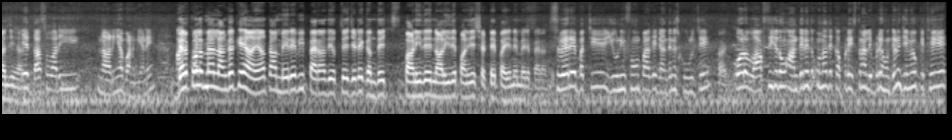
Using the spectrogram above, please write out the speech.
ਹਾਂਜੀ ਹਾਂ ਇਹ 10 ਵਾਰੀ ਨਾਲੀਆਂ ਬਣ ਗਈਆਂ ਨੇ। ਬਿਲਕੁਲ ਮੈਂ ਲੰਘ ਕੇ ਆਇਆ ਤਾਂ ਮੇਰੇ ਵੀ ਪੈਰਾਂ ਦੇ ਉੱਤੇ ਜਿਹੜੇ ਗੰਦੇ ਪਾਣੀ ਦੇ ਨਾਲੀ ਦੇ ਪਾਣੀ ਦੇ ਛੱਟੇ ਪਏ ਨੇ ਮੇਰੇ ਪੈਰਾਂ ਤੇ ਸਵੇਰੇ ਬੱਚੇ ਯੂਨੀਫਾਰਮ ਪਾ ਕੇ ਜਾਂਦੇ ਨੇ ਸਕੂਲ 'ਚ। ਔਰ ਵਾਪਸੀ ਜਦੋਂ ਆਉਂਦੇ ਨੇ ਤੇ ਉਹਨਾਂ ਦੇ ਕੱਪੜੇ ਇਸ ਤਰ੍ਹਾਂ ਲਿਬੜੇ ਹੁੰਦੇ ਨੇ ਜਿਵੇਂ ਉਹ ਕਿਥੇ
